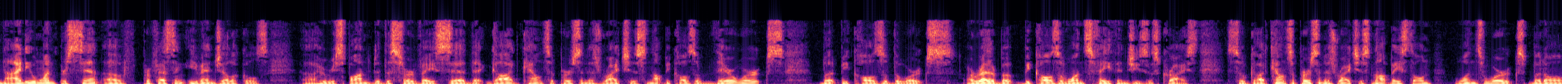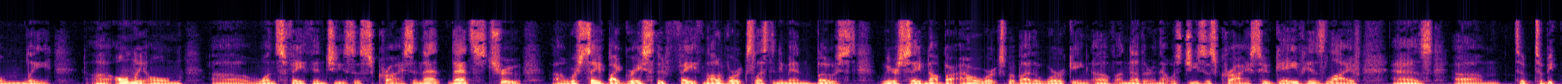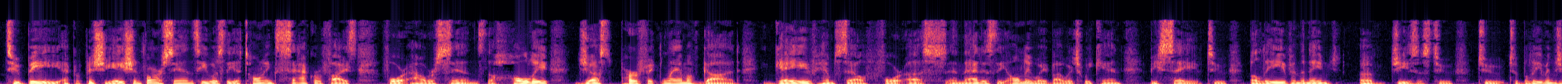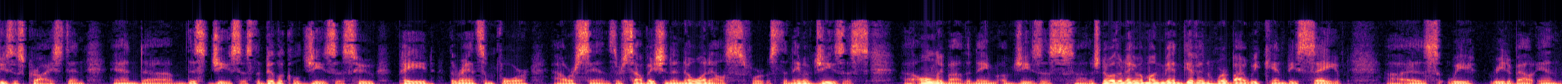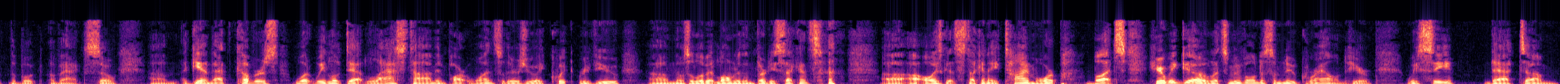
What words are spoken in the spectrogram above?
91% of professing evangelicals uh, who responded to the survey said that God counts a person as righteous not because of their works, but because of the works, or rather, but because of one's faith in Jesus Christ. So God counts a person as righteous not based on one's works, but only uh, only on uh, one's faith in Jesus Christ. And that, that's true. Uh, we're saved by grace through faith, not of works, lest any man boast. We are saved not by our works, but by the working of another. And that was Jesus Christ who gave his life as um, to, to, be, to be a propitiation for our sins. He was the atoning sacrifice for our sins. The holy, just, perfect Lamb of God gave himself for us. And that is the only way by which we can be saved, to believe in the name of Jesus, to to to believe in Jesus Christ and and um, this Jesus, the biblical Jesus, who paid the ransom for our sins. There's salvation in no one else, for it was the name of Jesus, uh, only by the name of Jesus. Uh, there's no other name among men given whereby we can be saved uh, as we read about in the book of Acts. So, um, again, that covers what we looked at last time in part one. So there's you a quick review. Um, that was a little bit longer than 30 seconds. uh, I always get stuck in a time warp, but here we go. Let's move on to some new ground here. We see that. Um,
